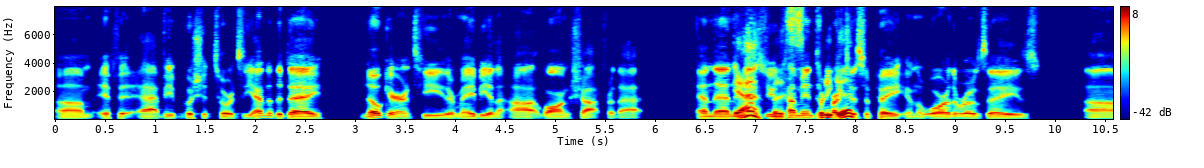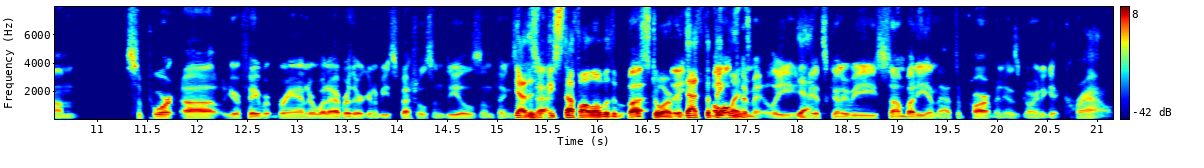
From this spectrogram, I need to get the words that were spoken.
Um, if it have you push it towards the end of the day, no guarantee. There may be a uh, long shot for that. And then Yeah, as you come in to pretty good. participate in the War of the Rosés, um, support uh your favorite brand or whatever. There are going to be specials and deals and things. Yeah, like there's gonna be stuff all over the, the store, but that's the big one. ultimately, Yeah. it's going to be somebody in that department is going to get crowned.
